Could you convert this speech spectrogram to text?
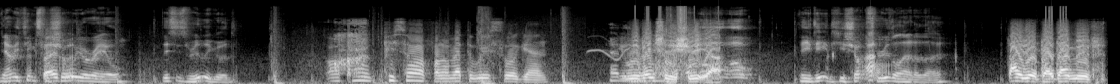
Now he thinks That's for sure good. you're real. This is really good. Oh, come on, piss off. I'm about to whistle again. How do He'll you eventually shoot ya. Oh, He did. He shot through the ladder though. Don't do it, bro. Don't move.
